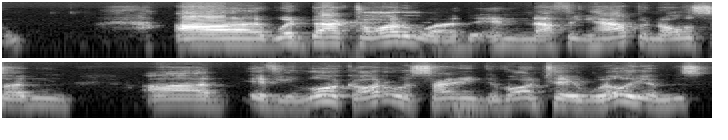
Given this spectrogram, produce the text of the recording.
Nope. Uh, went back to Ottawa, and nothing happened. All of a sudden, uh, if you look, Ottawa signing Devonte Williams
